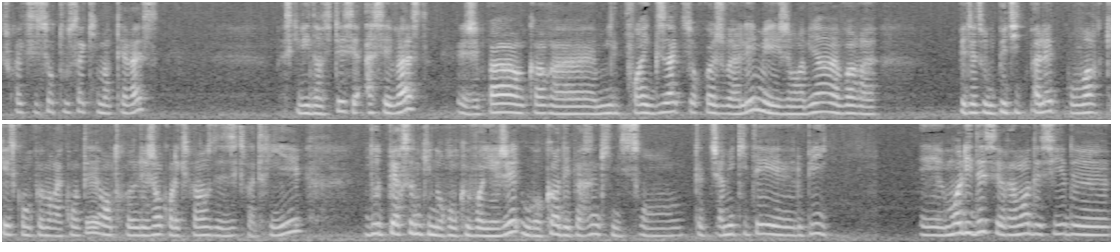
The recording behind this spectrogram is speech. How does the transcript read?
Je crois que c'est surtout ça qui m'intéresse. Parce que l'identité, c'est assez vaste. J'ai pas encore mis le point exact sur quoi je veux aller, mais j'aimerais bien avoir peut-être une petite palette pour voir qu'est-ce qu'on peut me raconter entre les gens qui ont l'expérience des expatriés, d'autres personnes qui n'auront que voyagé ou encore des personnes qui ne sont peut-être jamais quitté le pays. Et moi, l'idée, c'est vraiment d'essayer de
